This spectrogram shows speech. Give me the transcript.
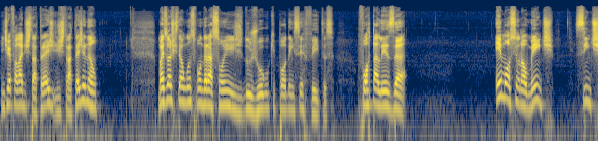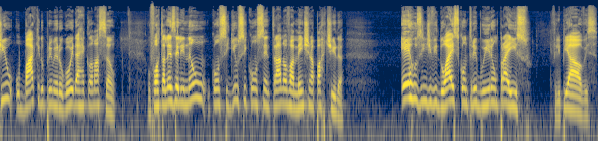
a gente vai falar de estratégia, de estratégia não. Mas eu acho que tem algumas ponderações do jogo que podem ser feitas. Fortaleza emocionalmente sentiu o baque do primeiro gol e da reclamação. O Fortaleza ele não conseguiu se concentrar novamente na partida. Erros individuais contribuíram para isso. Felipe Alves,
